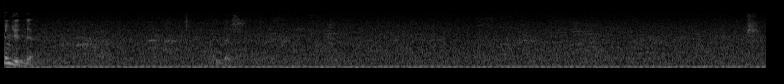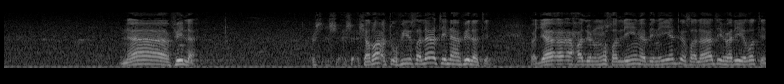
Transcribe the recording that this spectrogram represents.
من جدة. نافلة. شرعت في صلاة نافلة. فجاء أحد المصلين بنية صلاة فريضة.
